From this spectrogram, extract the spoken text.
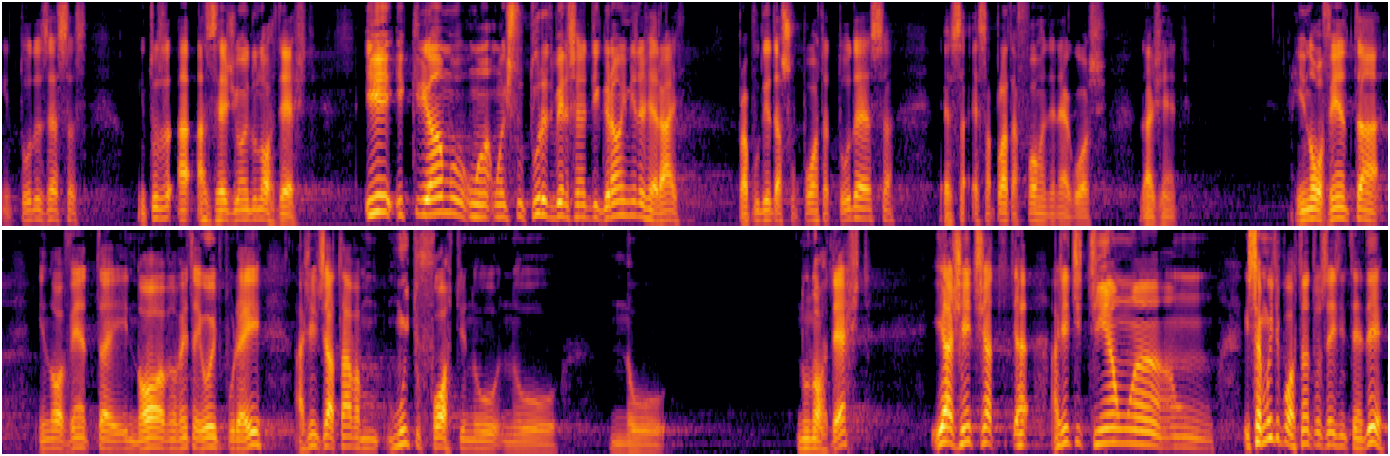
em todas essas, em todas as regiões do Nordeste. E, e criamos uma, uma, estrutura de beneficiamento de grão em Minas Gerais, para poder dar suporte a toda essa, essa, essa plataforma de negócio da gente. Em 90, em 99, 98 por aí, a gente já estava muito forte no, no, no, no Nordeste, e a gente já a gente tinha uma. Um, isso é muito importante vocês entenderem,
